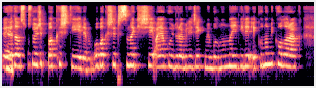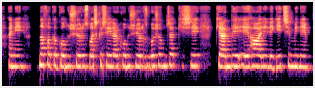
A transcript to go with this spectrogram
e, ya Evet. da sosyolojik bakış diyelim. O bakış açısına kişi ayak uydurabilecek mi? Bununla ilgili ekonomik olarak hani nafaka konuşuyoruz, başka şeyler konuşuyoruz. Boşanacak kişi kendi e, haliyle geçimini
